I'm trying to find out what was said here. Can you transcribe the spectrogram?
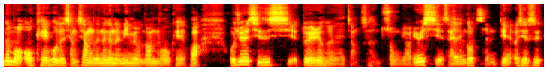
那么 OK，或者想象的那个能力没有到那么 OK 的话，我觉得其实写对任何人来讲是很重要，因为写才能够沉淀，而且是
